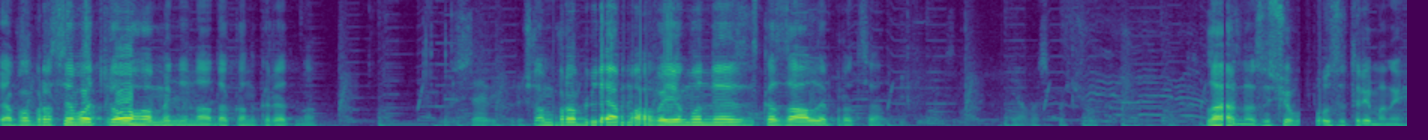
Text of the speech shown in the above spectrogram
Я попросив оцього мені треба конкретно. Все В чому проблема? Ви йому не сказали про це. Я вас почув. Ладно, за що був затриманий?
